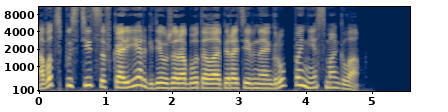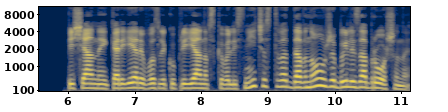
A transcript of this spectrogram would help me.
А вот спуститься в карьер, где уже работала оперативная группа, не смогла. Песчаные карьеры возле Куприяновского лесничества давно уже были заброшены,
